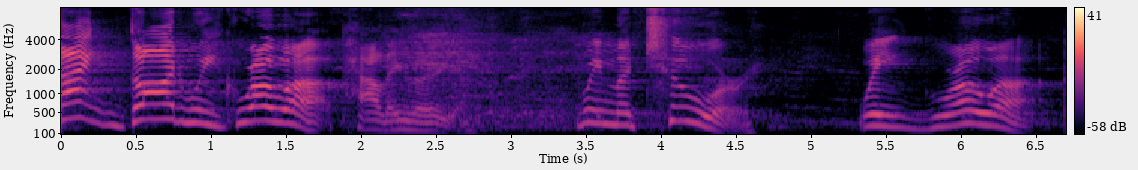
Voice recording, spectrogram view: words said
Thank God we grow up. Hallelujah. We mature. We grow up.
